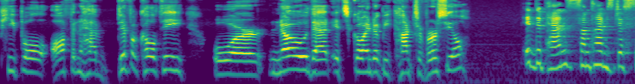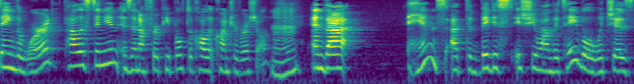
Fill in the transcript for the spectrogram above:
people often have difficulty or know that it's going to be controversial? It depends. Sometimes just saying the word Palestinian is enough for people to call it controversial. Mm-hmm. And that hints at the biggest issue on the table, which is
